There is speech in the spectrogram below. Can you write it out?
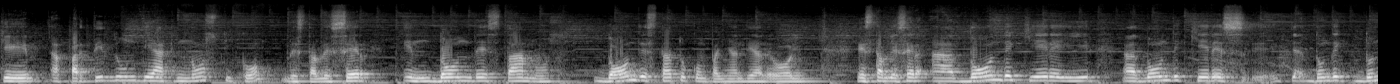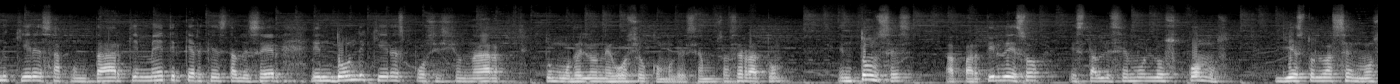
que a partir de un diagnóstico de establecer en dónde estamos, dónde está tu compañía el día de hoy, establecer a dónde quiere ir, a dónde quieres, eh, dónde, dónde quieres apuntar, qué métrica quieres establecer, en dónde quieres posicionar tu modelo de negocio, como decíamos hace rato. Entonces, a partir de eso, establecemos los cómo y esto lo hacemos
